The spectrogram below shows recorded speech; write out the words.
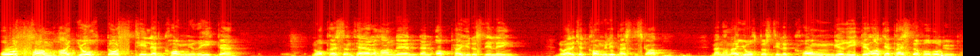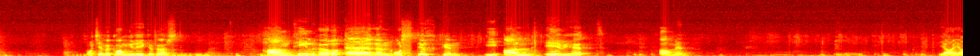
Og som har gjort oss til et kongerike nå presenterer han den, den opphøyede stilling. Nå er det ikke et kongelig presteskap, men han har gjort oss til et kongerike og til prester for vår Gud. Nå kommer kongeriket først. Han tilhører æren og styrken i all evighet. Amen. Ja, ja,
